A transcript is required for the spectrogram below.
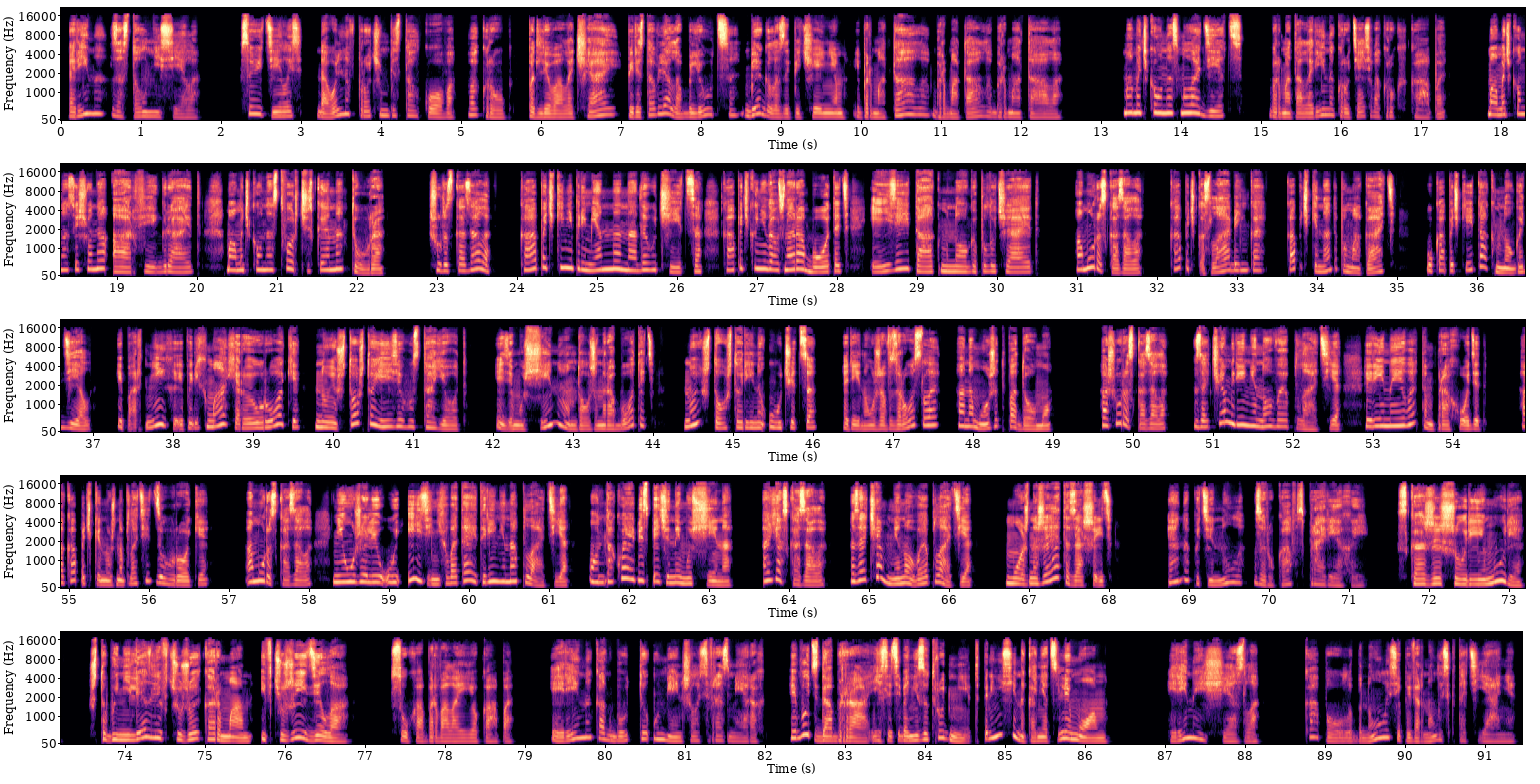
Рина за стол не села. Суетилась, довольно, впрочем, бестолково, вокруг, Подливала чай, переставляла блюдца, бегала за печеньем и бормотала, бормотала, бормотала. «Мамочка у нас молодец», — бормотала Рина, крутясь вокруг капы. «Мамочка у нас еще на арфе играет. Мамочка у нас творческая натура». Шура сказала, «Капочке непременно надо учиться. Капочка не должна работать. Изи и так много получает». А Мура сказала, «Капочка слабенькая, Капочке надо помогать». У Капочки и так много дел. И портниха, и парикмахер, и уроки. Ну и что, что Изи устает? Изи мужчина, он должен работать. Ну и что, что Рина учится? Рина уже взрослая, она может по дому. А Шура сказала, зачем Рине новое платье? Рина и в этом проходит. А Капочке нужно платить за уроки. А Мура сказала, неужели у Изи не хватает Рине на платье? Он такой обеспеченный мужчина. А я сказала, Зачем мне новое платье? Можно же это зашить?» И она потянула за рукав с прорехой. «Скажи Шуре и Муре, чтобы не лезли в чужой карман и в чужие дела», — сухо оборвала ее Капа. Ирина как будто уменьшилась в размерах. «И будь добра, если тебя не затруднит, принеси, наконец, лимон». Ирина исчезла. Капа улыбнулась и повернулась к Татьяне.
